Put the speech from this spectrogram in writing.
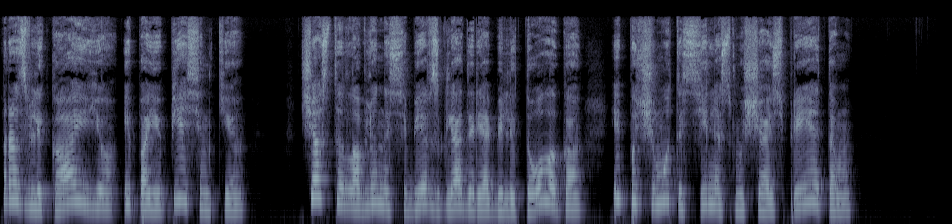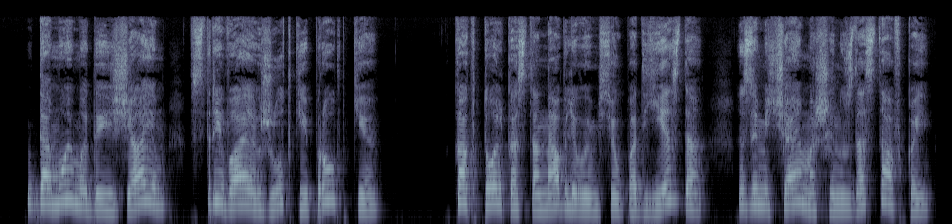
Развлекаю ее и пою песенки. Часто ловлю на себе взгляды реабилитолога и почему-то сильно смущаюсь при этом. Домой мы доезжаем, встревая в жуткие пробки. Как только останавливаемся у подъезда, замечаем машину с доставкой.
